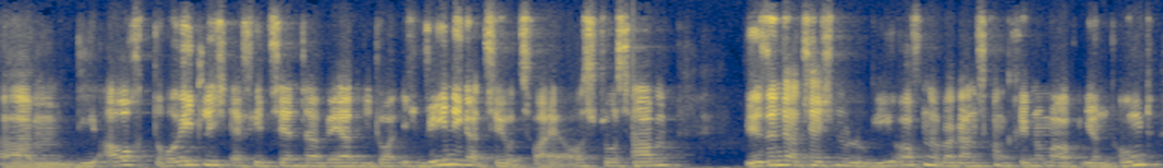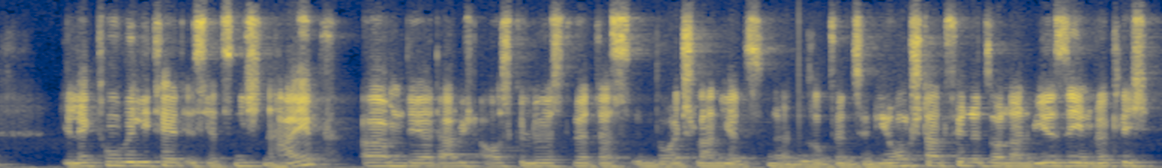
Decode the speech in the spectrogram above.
ähm, die auch deutlich effizienter werden, die deutlich weniger CO2-Ausstoß haben. Wir sind da technologieoffen, aber ganz konkret nochmal auf Ihren Punkt. Elektromobilität ist jetzt nicht ein Hype, ähm, der dadurch ausgelöst wird, dass in Deutschland jetzt eine Subventionierung stattfindet, sondern wir sehen wirklich,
